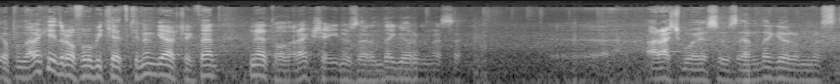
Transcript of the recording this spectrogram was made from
yapılarak hidrofobik etkinin gerçekten net olarak şeyin üzerinde görülmesi. Araç boyası üzerinde görülmesi.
